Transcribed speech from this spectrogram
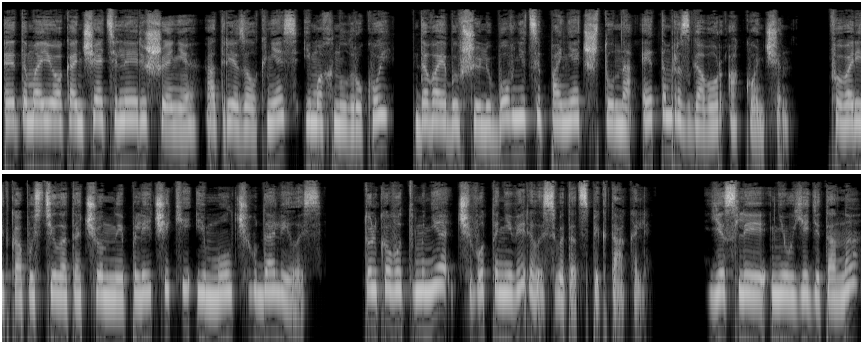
«Это мое окончательное решение», – отрезал князь и махнул рукой, давая бывшей любовнице понять, что на этом разговор окончен. Фаворитка опустила точенные плечики и молча удалилась. Только вот мне чего-то не верилось в этот спектакль. «Если не уедет она,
